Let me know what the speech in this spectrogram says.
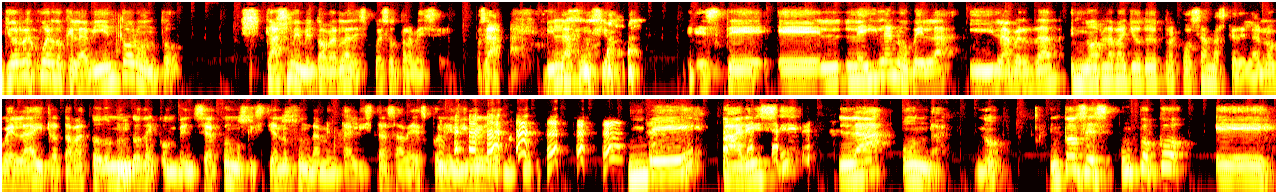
yo recuerdo que la vi en Toronto, casi me meto a verla después otra vez. Eh. O sea, vi la función. Este, eh, leí la novela y la verdad no hablaba yo de otra cosa más que de la novela y trataba a todo el mundo de convencer como cristiano fundamentalista, ¿sabes? Con el libro en la mano. Me parece la onda, ¿no? Entonces, un poco eh,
